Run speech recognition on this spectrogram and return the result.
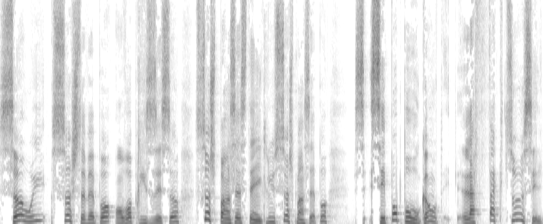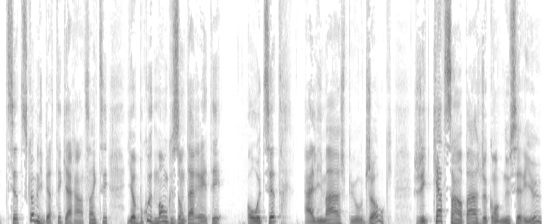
Ça, oui, ça, je savais pas, on va préciser ça. Ça, je pensais c'était inclus, ça, je pensais pas. C'est- pas pour ou contre. La facture, c'est le titre. C'est comme Liberté 45. tu sais. Il y a beaucoup de monde qui sont arrêtés au titre, à l'image puis au joke. J'ai 400 pages de contenu sérieux,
